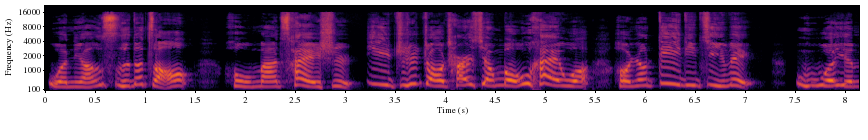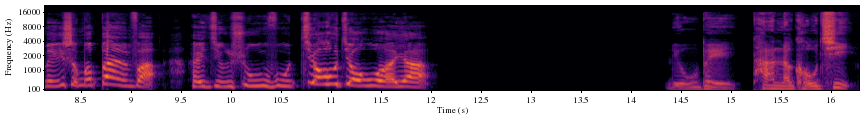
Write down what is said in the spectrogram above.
我娘死的早，后妈蔡氏一直找茬想谋害我，好让弟弟继位，我也没什么办法，还请叔父教教我呀。刘备叹了口气，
